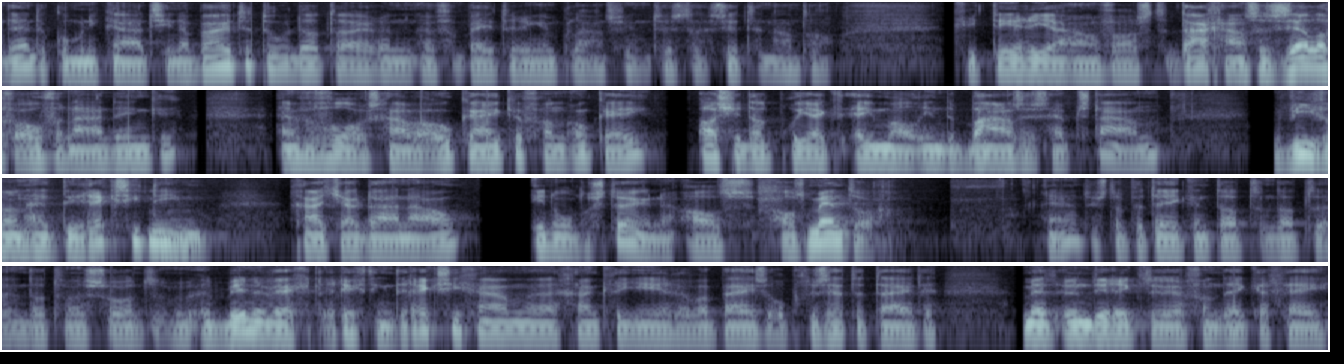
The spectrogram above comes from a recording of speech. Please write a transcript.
de, de communicatie naar buiten toe, dat daar een, een verbetering in plaatsvindt. Dus daar zitten een aantal criteria aan vast. Daar gaan ze zelf over nadenken. En vervolgens gaan we ook kijken van oké, als je dat project eenmaal in de basis hebt staan, wie van het directieteam hmm. gaat jou daar nou in ondersteunen als, als mentor? Dus dat betekent dat, dat, dat we een soort binnenweg richting directie gaan, uh, gaan creëren, waarbij ze op gezette tijden met een directeur van DKG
